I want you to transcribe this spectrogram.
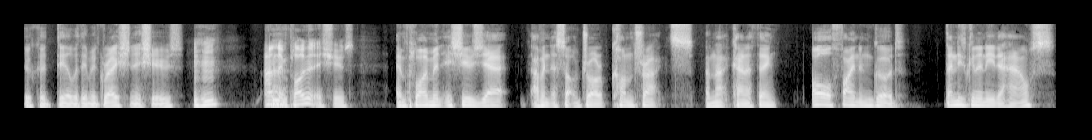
who could deal with immigration issues, And Uh, employment issues. employment issues, yeah, having to sort of draw up contracts and that kind of thing, all fine and good. Then he's going to need a house,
